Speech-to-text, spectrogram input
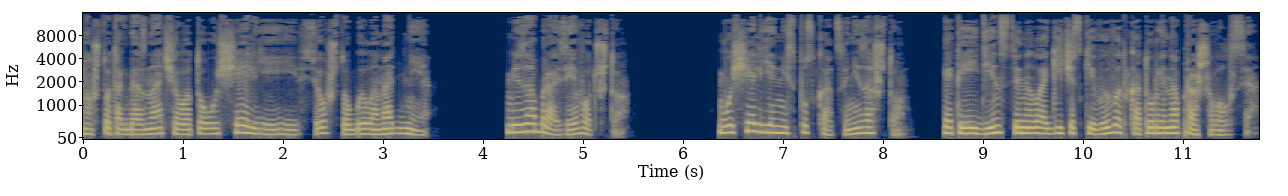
Но что тогда значило то ущелье и все, что было на дне? Безобразие, вот что. В ущелье не спускаться ни за что. Это единственный логический вывод, который напрашивался.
